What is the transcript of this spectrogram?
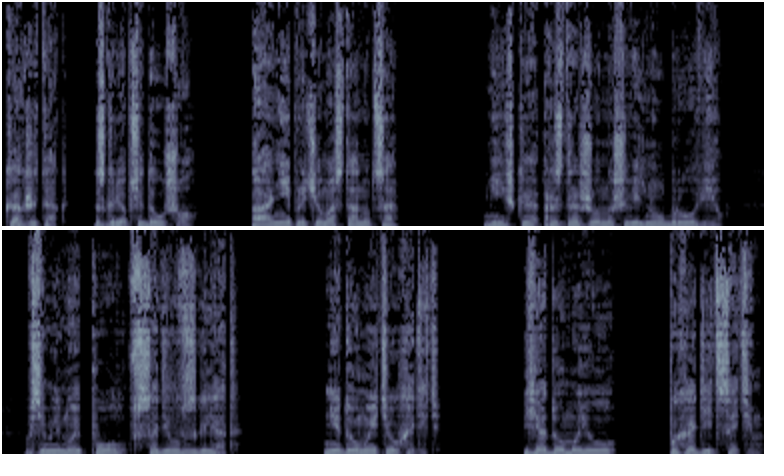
Как же так? Сгребся да ушел. А они причем останутся? Мишка раздраженно шевельнул бровью. В земляной пол всадил взгляд. «Не думаете уходить?» «Я думаю, походить с этим.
